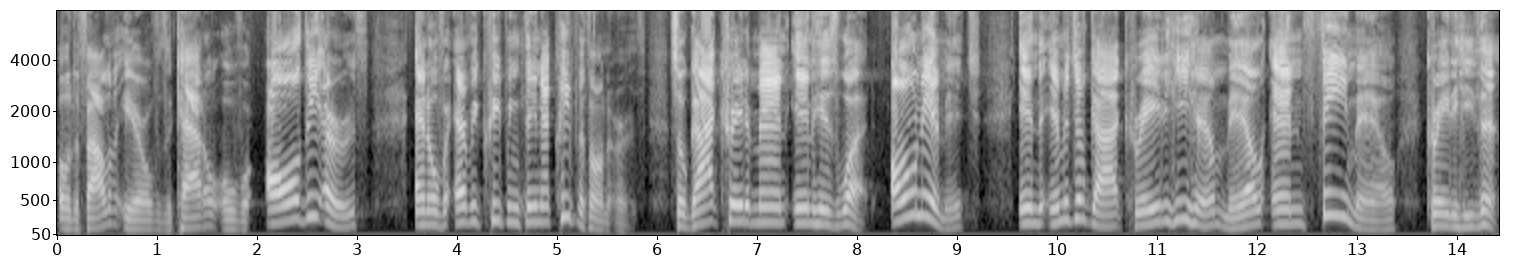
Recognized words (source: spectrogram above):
over the fowl of the air, over the cattle, over all the earth, and over every creeping thing that creepeth on the earth. So God created man in his what? Own image. In the image of God created he him, male and female created he them.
